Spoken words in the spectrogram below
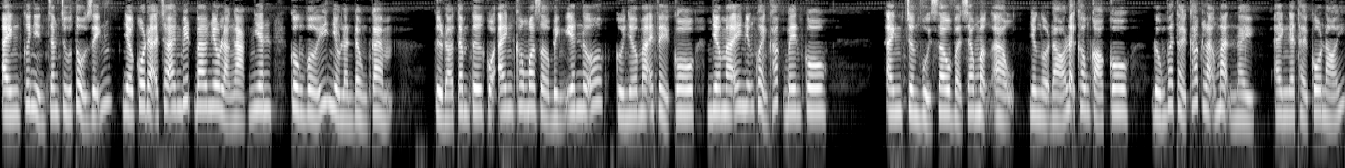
Anh cứ nhìn chăm chú tổ dĩnh, nhớ cô đã cho anh biết bao nhiêu là ngạc nhiên, cùng với nhiều lần đồng cảm. Từ đó tâm tư của anh không bao giờ bình yên nữa, cứ nhớ mãi về cô, nhớ mãi những khoảnh khắc bên cô. Anh chân vùi sâu vào trong mộng ảo, nhưng ở đó lại không có cô. Đúng vào thời khắc lãng mạn này, anh nghe thầy cô nói.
